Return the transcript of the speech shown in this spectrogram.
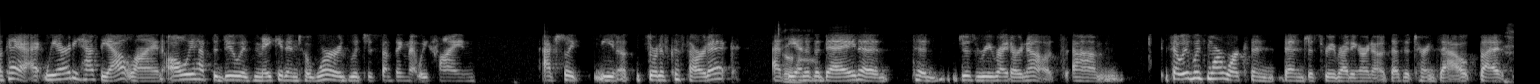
okay, I, we already have the outline. All we have to do is make it into words, which is something that we find actually, you know, sort of cathartic at the uh-huh. end of the day to to just rewrite our notes. Um, so it was more work than than just rewriting our notes, as it turns out. But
